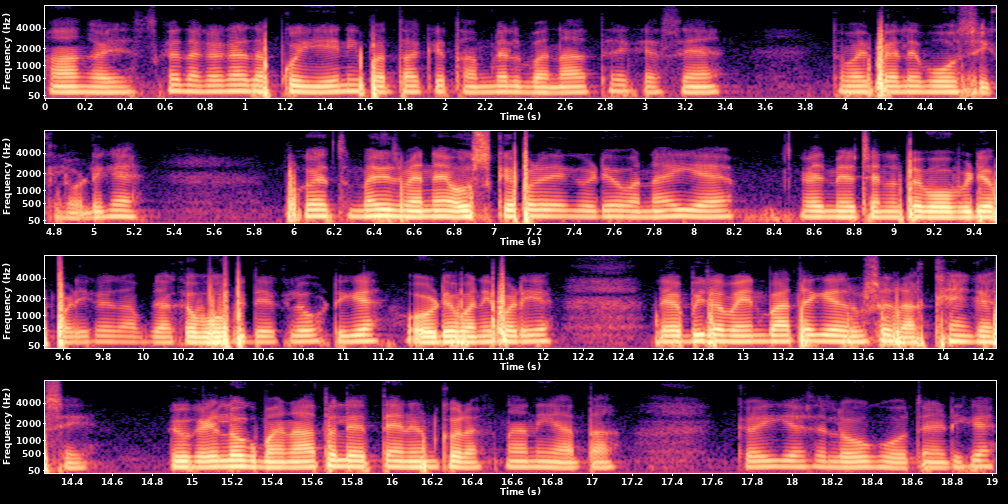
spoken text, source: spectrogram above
हाँ गाइस का अगर गाइस आपको ये नहीं पता कि थंबनेल बनाते कैसे हैं तो भाई पहले वो सीख लो, ठीक है? तो गाइस मैं मैंने उसके ऊपर एक वीडियो बनाई है। गाइस मेरे चैनल पे वो वीडियो पड़ी है, आप जाकर वो भी देख लो, ठीक है? वो वीडियो बनी पड़ी है। लेकिन अभी तो मेन बात है कि उसे रखें कैसे? क्योंकि कई लोग बना तो लेते हैं उनको रखना नहीं आता। कई ऐसे लोग होते हैं, ठीक है?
